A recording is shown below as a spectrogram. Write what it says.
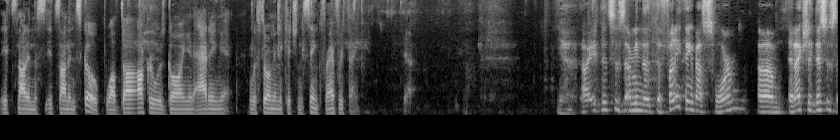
it's not in this it's not in scope. While Docker was going and adding was throwing in the kitchen sink for everything. Yeah, I, this is. I mean, the, the funny thing about Swarm, um, and actually, this is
